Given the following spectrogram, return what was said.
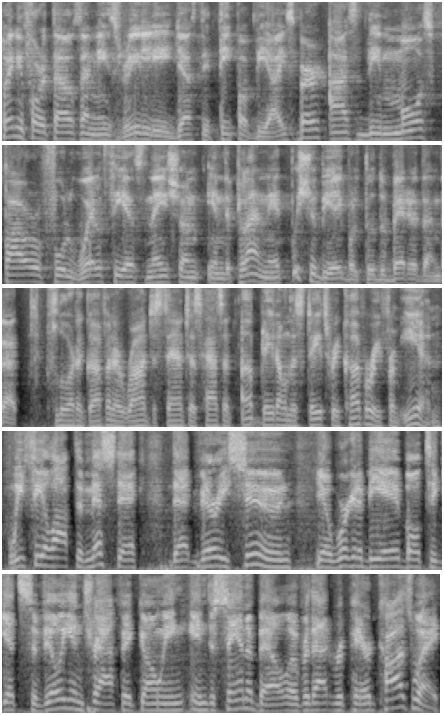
24,000 is really just the tip of the iceberg. As the most powerful, wealthiest nation in the planet, we should be able to do better than that. Florida Governor Ron DeSantis has an update on the state's recovery from Ian. We feel optimistic that very soon, you know, we're going to be able to get civilian traffic going into Sanibel over that repaired causeway.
